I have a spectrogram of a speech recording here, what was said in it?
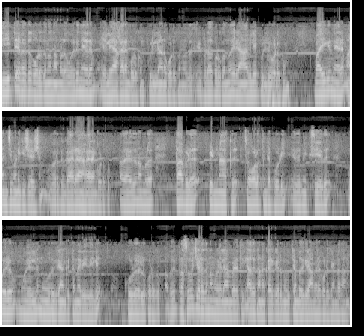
തീറ്റ ഇവർക്ക് കൊടുക്കുന്നത് നമ്മൾ ഒരു നേരം ഇലയാഹാരം കൊടുക്കും. പുല്ലാണ് കൊടുക്കുന്നത്. ഇവിടെ കൊടുക്കുന്നത് രാവിലെ പുല്ല് കൊടുക്കും. വൈകുന്നേരം അഞ്ച് മണിക്ക് ശേഷം ഇവർക്ക് ഖരാഹാരം കൊടുക്കും. അതായത് നമ്മൾ തവിട് പിണ്ണാക്ക് ചോളത്തിന്റെ പൊടി ഇത് മിക്സ് ചെയ്ത് ഒരു മുയലിന് നൂറ് ഗ്രാം കിട്ടുന്ന രീതിയിൽ കൂടുകളിൽ കൊടുക്കും. അപ്പോൾ ഇത് പ്രസവിച്ച് കിടക്കുന്ന മുയലാകുമ്പോഴത്തേക്ക് അത് കണക്കാക്കി ഒരു നൂറ്റമ്പത് ഗ്രാം വരെ കൊടുക്കേണ്ടതാണ്.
